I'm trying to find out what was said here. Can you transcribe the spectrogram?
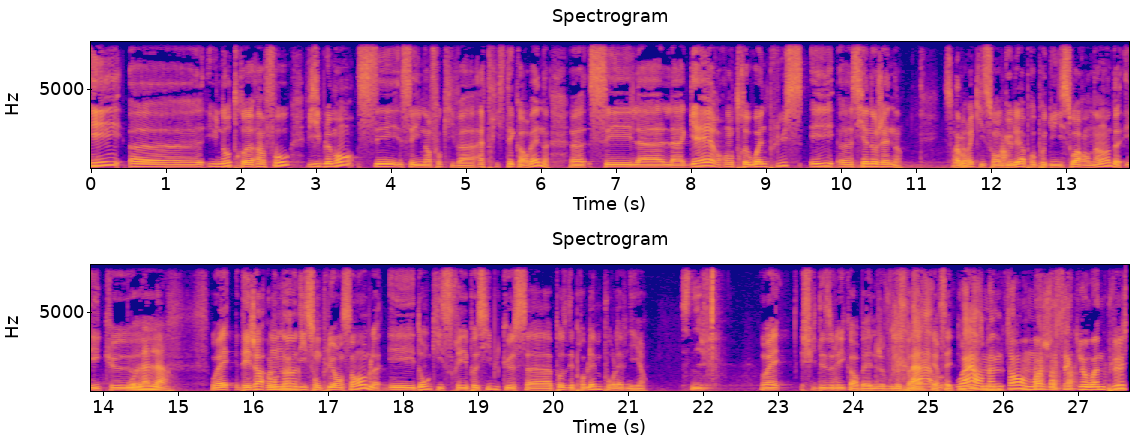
et euh, une autre info, visiblement, c'est c'est une info qui va attrister Corben. Euh, c'est la la guerre entre OnePlus et euh, Cyanogen. Il semblerait ah qu'ils sont engueulés à propos d'une histoire en Inde et que. Oh là là. Ouais, déjà oh en Inde ils sont plus ensemble et donc il serait possible que ça pose des problèmes pour l'avenir. Sniff. Ouais, je suis désolé Corben, je voulais pas ah, faire cette Ouais, en même temps, moi je sais que le OnePlus,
